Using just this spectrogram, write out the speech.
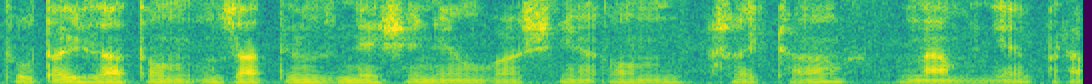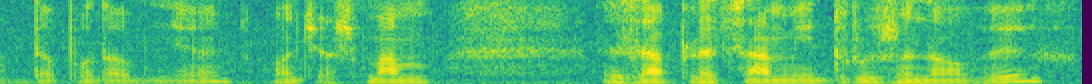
Tutaj za, tą, za tym wzniesieniem właśnie on czeka na mnie prawdopodobnie, chociaż mam za plecami drużynowych.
